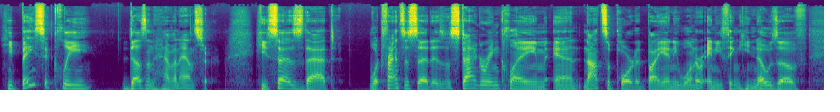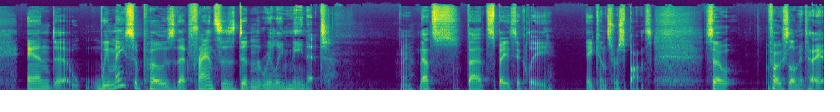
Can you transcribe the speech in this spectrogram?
He basically doesn't have an answer. He says that what Francis said is a staggering claim and not supported by anyone or anything he knows of. And uh, we may suppose that Francis didn't really mean it. That's that's basically Akin's response. So, folks, let me tell you,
